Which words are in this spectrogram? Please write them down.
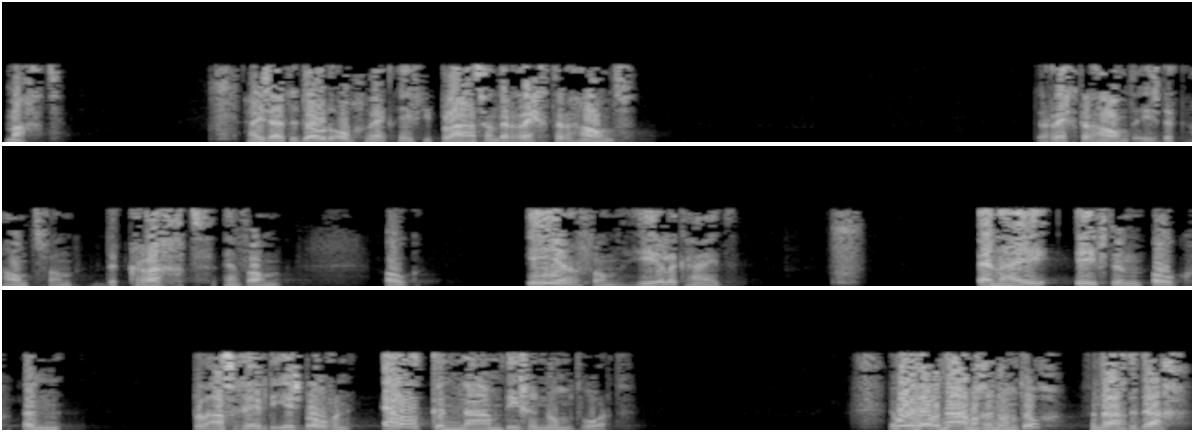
macht. Hij is uit de doden opgewekt, heeft die plaats aan de rechterhand. De rechterhand is de hand van de kracht en van ook eer, van heerlijkheid. En hij heeft hem ook een plaats gegeven die is boven elke naam die genoemd wordt. Er worden heel wat namen genoemd, toch? Vandaag de dag.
